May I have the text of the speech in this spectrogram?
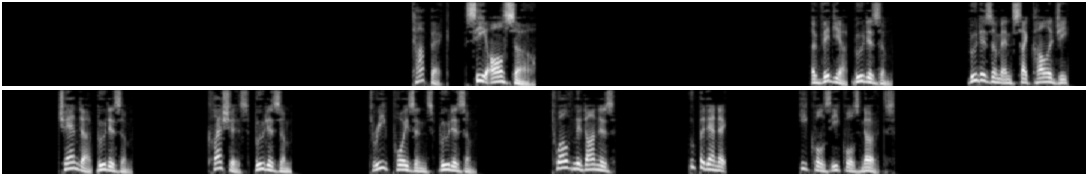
See also. Avidya Buddhism. Buddhism and psychology. Chanda Buddhism. Kleshas Buddhism. Three poisons Buddhism. Twelve nidanas. Upadana. Equals equals notes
